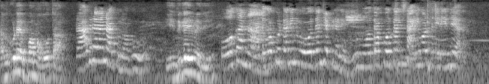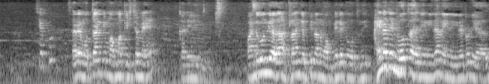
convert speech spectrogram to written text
నవ్వు కూడా చెప్పు అమ్మ పోతా. రాదురా నాకు నవ్వు. ఎందుకు ఏమేది ఓకన్నా అడగకుండా నేను పోవద్దని చెప్పిన నేను. నువ్వు పోతా పోతా అని స్టైల్ కొడితే నేనేం చేయాలి? చెప్పు. సరే మొత్తానికి మా అమ్మకి ఇష్టమే కానీ పండుగ ఉంది కదా అట్లా అని చెప్పి నన్ను పంపించలేకపోతుంది. అయినా నేను పోతా నేను ఇనా నేను వినటువంటి కాదు.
